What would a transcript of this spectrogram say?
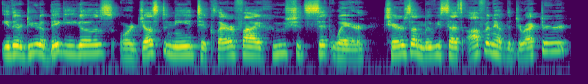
Either due to big egos or just a need to clarify who should sit where, Chairs on movie sets often have the director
